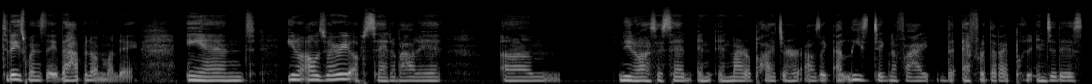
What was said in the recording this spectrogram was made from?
today's Wednesday. That happened on Monday. And you know, I was very upset about it. Um you know, as I said in, in my reply to her, I was like, at least dignify the effort that I put into this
